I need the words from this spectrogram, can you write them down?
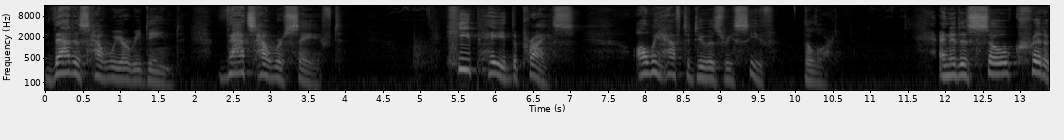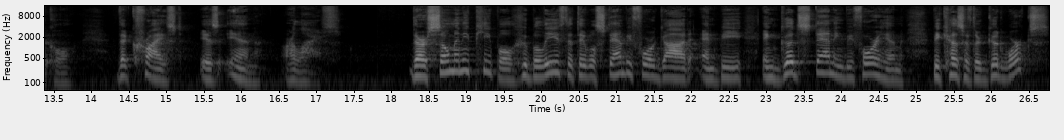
That is how we are redeemed. That's how we're saved. He paid the price. All we have to do is receive the Lord. And it is so critical that Christ is in our lives. There are so many people who believe that they will stand before God and be in good standing before Him because of their good works,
